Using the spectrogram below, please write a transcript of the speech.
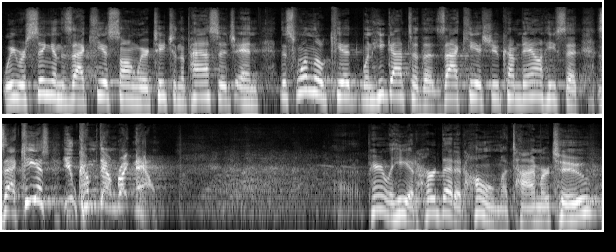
we were singing the Zacchaeus song. We were teaching the passage, and this one little kid, when he got to the Zacchaeus, you come down, he said, Zacchaeus, you come down right now. uh, apparently, he had heard that at home a time or two,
